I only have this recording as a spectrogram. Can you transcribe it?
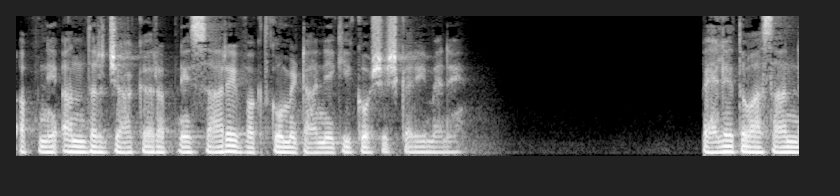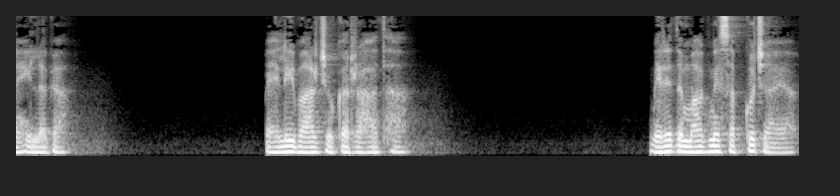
अपने अंदर जाकर अपने सारे वक्त को मिटाने की कोशिश करी मैंने। पहले तो आसान नहीं लगा। पहली बार जो कर रहा था। मेरे दिमाग में सब कुछ आया।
